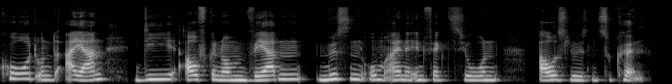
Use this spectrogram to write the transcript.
Kot und Eiern, die aufgenommen werden müssen, um eine Infektion auslösen zu können.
